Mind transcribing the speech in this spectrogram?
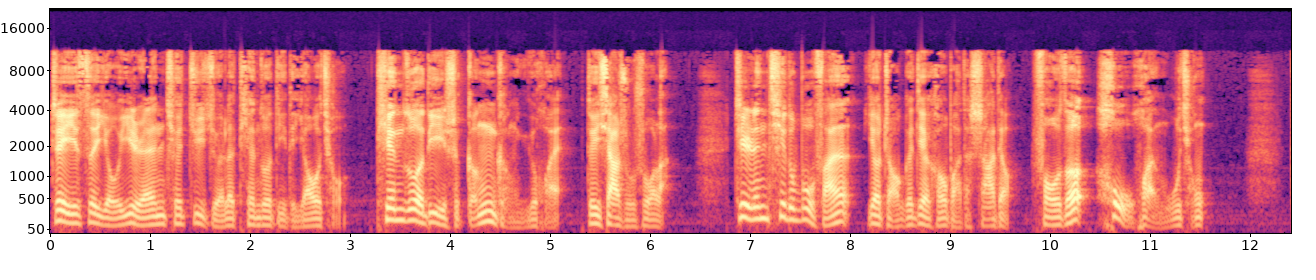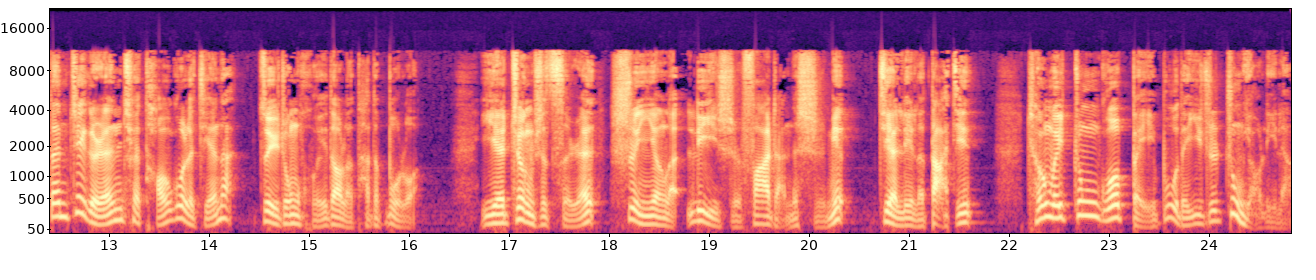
这一次，有一人却拒绝了天祚帝的要求。天祚帝是耿耿于怀，对下属说了：“这人气度不凡，要找个借口把他杀掉，否则后患无穷。”但这个人却逃过了劫难，最终回到了他的部落。也正是此人，顺应了历史发展的使命，建立了大金。成为中国北部的一支重要力量，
